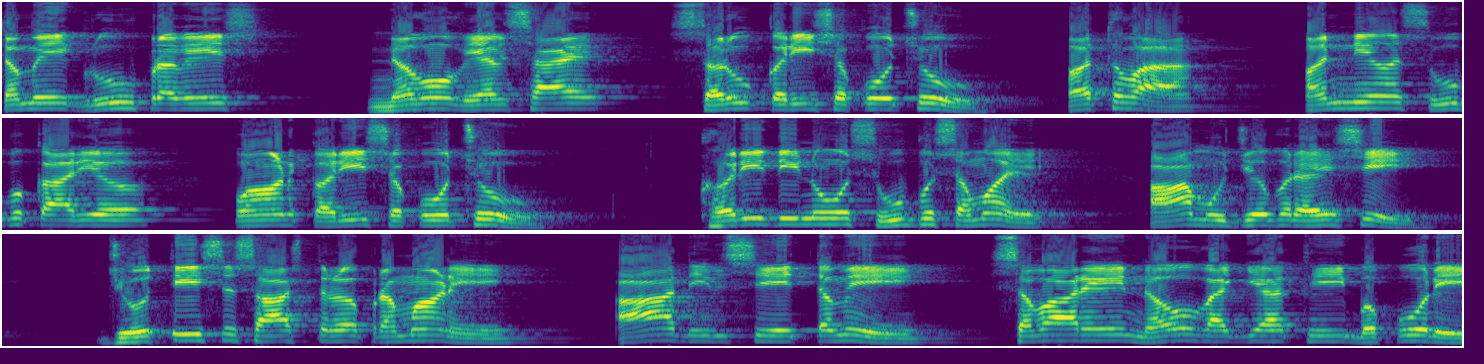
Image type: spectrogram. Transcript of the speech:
તમે ગૃહ પ્રવેશ, નવો વ્યવસાય શરૂ કરી શકો છો અથવા અન્ય શુભ કાર્ય પણ કરી શકો છો. ખરીદીનો શુભ સમય આ મુજબ રહેશે. જ્યોતિષ શાસ્ત્ર પ્રમાણે આ દિવસે તમે સવારે નવ વાગ્યાથી બપોરે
